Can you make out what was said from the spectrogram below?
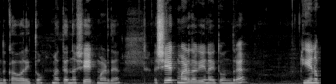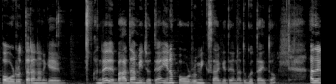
ಒಂದು ಕವರ್ ಇತ್ತು. ಮತ್ತು ಅದನ್ನ ಶೇಕ್ ಮಾಡಿದೆ. ಶೇಕ್ ಮಾಡಿದಾಗ ಏನಾಯಿತು ಅಂದರೆ ಏನೋ ಪೌಡ್ರ್ ಥರ ನನಗೆ, ಅಂದರೆ ಬಾದಾಮಿ ಜೊತೆ ಏನೋ ಪೌಡ್ರು ಮಿಕ್ಸ್ ಆಗಿದೆ ಅನ್ನೋದು ಗೊತ್ತಾಯಿತು. ಆದರೆ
